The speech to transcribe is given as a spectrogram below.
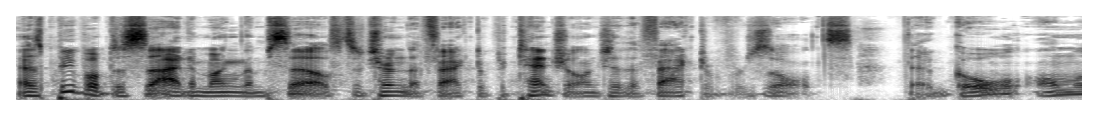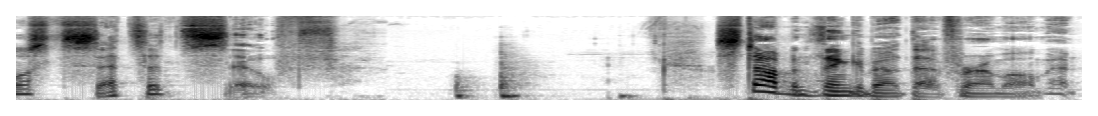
As people decide among themselves to turn the fact of potential into the fact of results, the goal almost sets itself. Stop and think about that for a moment.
